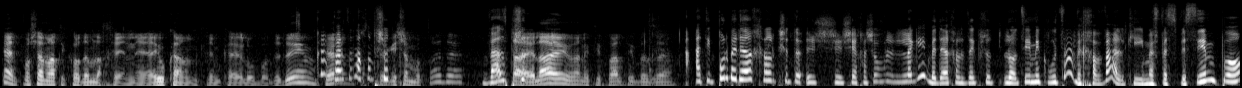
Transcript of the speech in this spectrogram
כן, כמו שאמרתי קודם לכן, אה, היו כמה מקרים כאלו בודדים. כן, ואז אנחנו פשוט- שהרגישה מוטרדת, ואז פשוט, פנתה אליי ואני טיפלתי בזה. הטיפול בדרך כלל, שחשוב להגיד, בדרך כלל זה פשוט להוציא מקבוצה, וחבל, כי מפספסים פה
